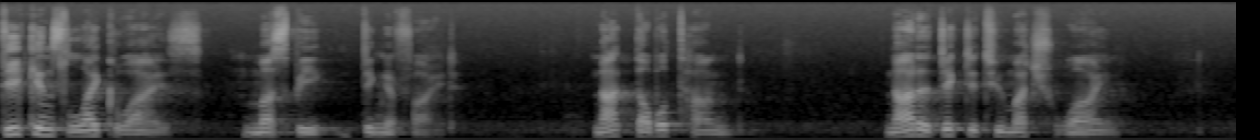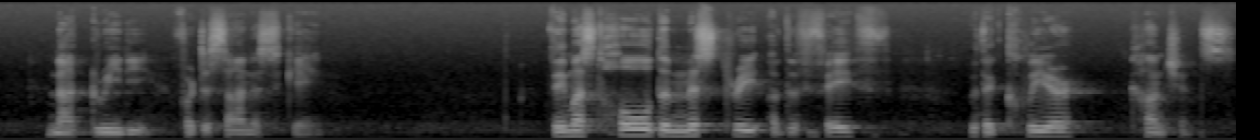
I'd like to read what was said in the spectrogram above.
Deacons likewise must be dignified, not double tongued, not addicted to much wine, not greedy for dishonest gain. They must hold the mystery of the faith with a clear conscience.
